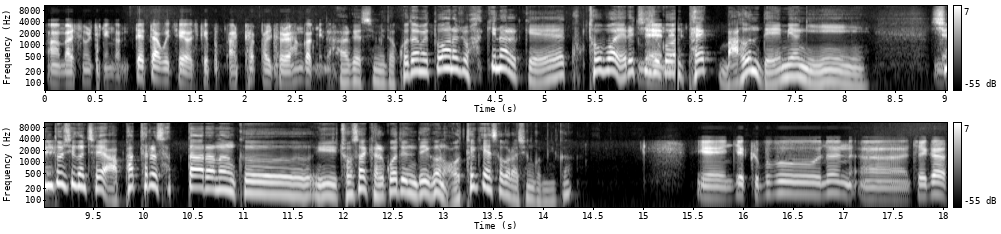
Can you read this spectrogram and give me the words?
아, 말씀을 드린 겁니다. 뺐다고 제가 어저께 발표, 를한 겁니다. 알겠습니다. 그다음에 또 하나 좀 확인할 게 국토부와 LH 직원 144명이 신도시 근처에 아파트를 샀다라는 그 이 조사 결과도 있는데 이건 어떻게 해석을 하신 겁니까? 예, 이제 그 부분은 어 저희가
